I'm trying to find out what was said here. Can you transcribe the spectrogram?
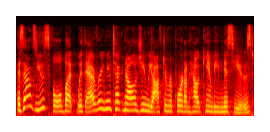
It sounds useful, but with every new technology, we often report on how it can be misused.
